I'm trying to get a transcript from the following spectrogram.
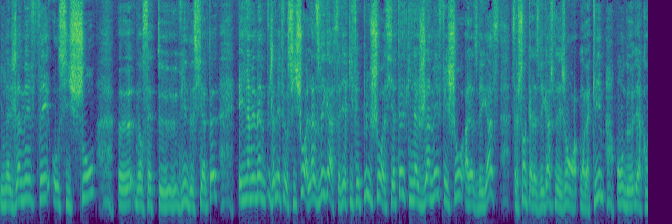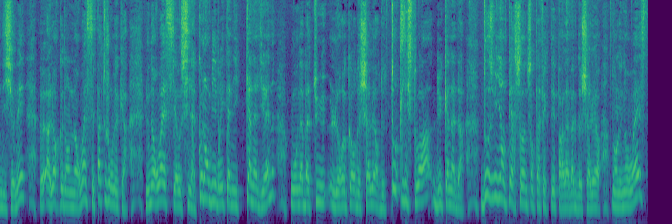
Il n'a jamais fait aussi chaud euh, dans cette euh, ville de Seattle, et il n'a même jamais fait aussi chaud à Las Vegas. C'est-à-dire qu'il fait plus chaud à Seattle qu'il n'a jamais fait chaud à Las Vegas, sachant qu'à Las Vegas, les gens ont la clim, ont de l'air conditionné, euh, alors que dans le nord-ouest, c'est pas toujours le cas. Le nord-ouest, il y a aussi la Colombie-Britannique canadienne, où on a battu le record de chaleur de toute l'histoire du Canada. 12 millions de personnes sont affectées par la vague de chaleur dans le nord-ouest.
